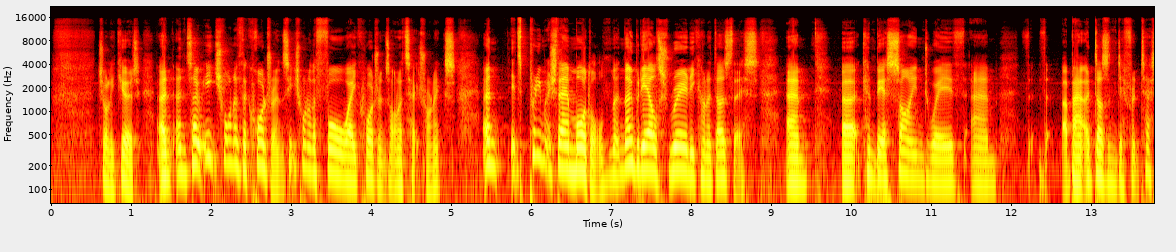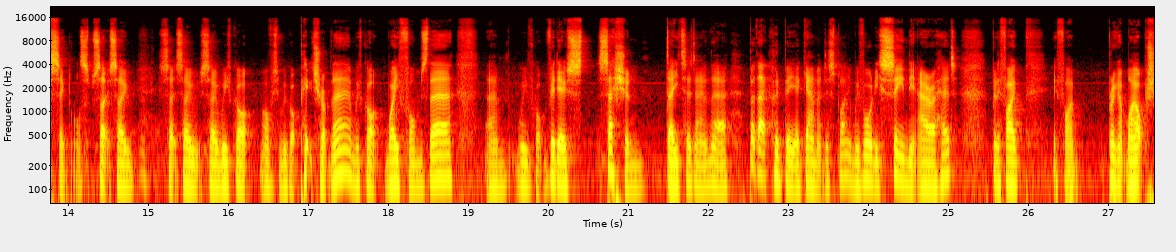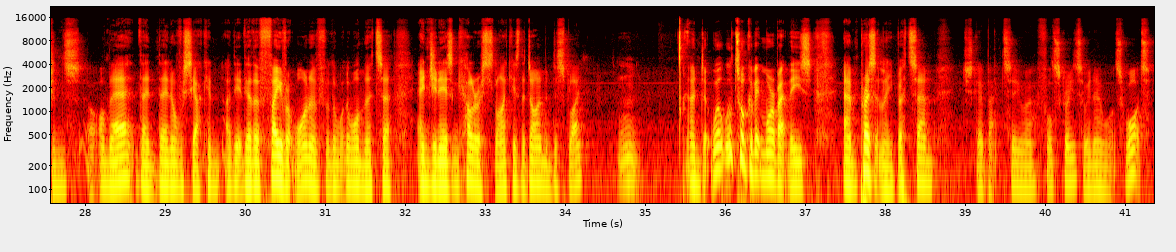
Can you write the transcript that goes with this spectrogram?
Jolly good. And, and so each one of the quadrants, each one of the four way quadrants on a Tektronix, and it's pretty much their model. Nobody else really kind of does this, um, uh, can be assigned with. Um, about a dozen different test signals. So, so, so, so, so we've got obviously we've got picture up there, we've got waveforms there, um, we've got video session data down there, but that could be a gamut display. We've already seen the arrowhead, but if I if I bring up my options on there, then then obviously I can. Uh, the, the other favourite one of the, the one that uh, engineers and colorists like is the diamond display. Mm. And uh, we'll we'll talk a bit more about these um, presently, but um, just go back to uh, full screen so we know what's what.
